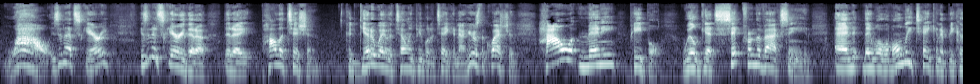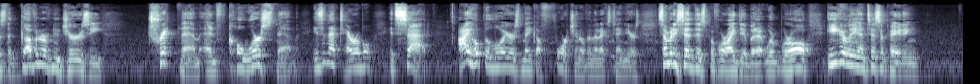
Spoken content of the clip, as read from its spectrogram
Wow, isn't that scary? Isn't it scary that a that a politician could get away with telling people to take it? Now, here's the question: How many people will get sick from the vaccine, and they will have only taken it because the governor of New Jersey tricked them and coerced them? Isn't that terrible? It's sad. I hope the lawyers make a fortune over the next 10 years. Somebody said this before I did, but we're, we're all eagerly anticipating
